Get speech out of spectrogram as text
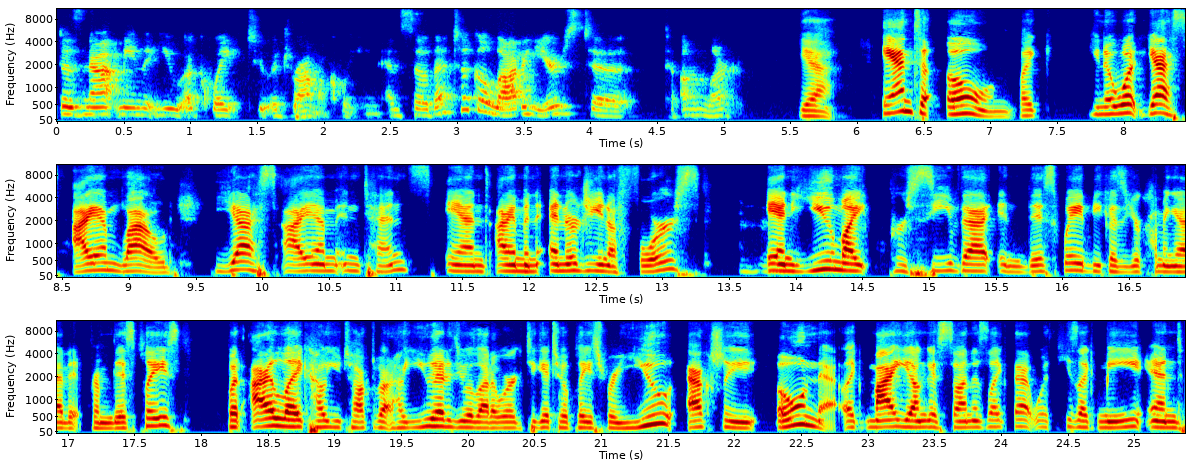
does not mean that you equate to a drama queen, and so that took a lot of years to to unlearn. Yeah. And to own, like, you know what? Yes, I am loud. Yes, I am intense and I'm an energy and a force. Mm-hmm. And you might perceive that in this way because you're coming at it from this place. But I like how you talked about how you had to do a lot of work to get to a place where you actually own that. Like my youngest son is like that with he's like me. And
